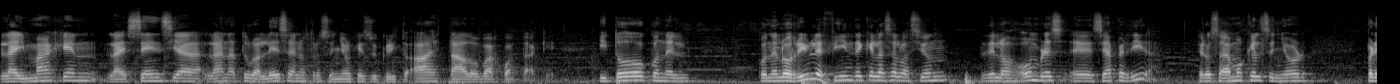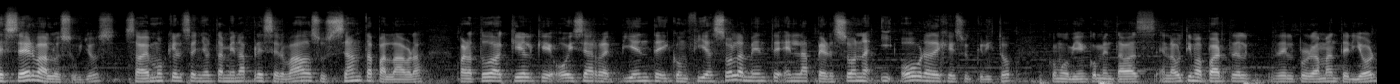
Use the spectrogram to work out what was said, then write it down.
la imagen, la esencia, la naturaleza de nuestro Señor Jesucristo ha estado bajo ataque. Y todo con el, con el horrible fin de que la salvación de los hombres eh, sea perdida. Pero sabemos que el Señor preserva a los suyos. Sabemos que el Señor también ha preservado su santa palabra para todo aquel que hoy se arrepiente y confía solamente en la persona y obra de Jesucristo. Como bien comentabas en la última parte del, programa anterior,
